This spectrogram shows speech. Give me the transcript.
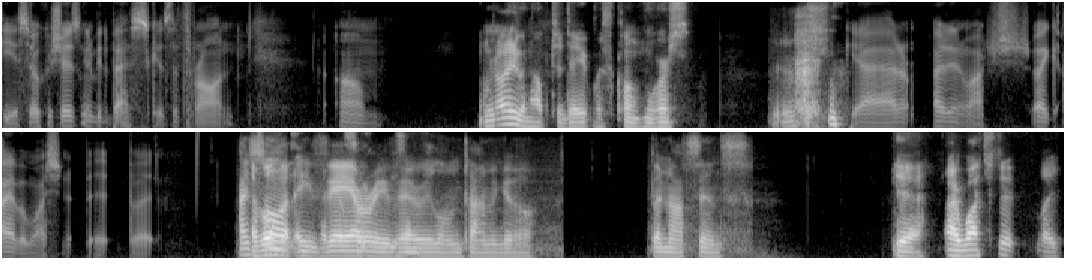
the Ahsoka show is gonna be the best because of Thrawn. Um, I'm not even up to date with Clone Wars. yeah, I don't, I didn't watch, like, I haven't watched it a bit, but I I've saw it a seen, like, very very long time ago, but not since. Yeah, I watched it like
